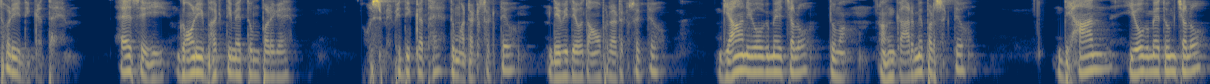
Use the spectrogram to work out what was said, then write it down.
थोड़ी दिक्कत है। ऐसे ही गौड़ी भक्ति में तुम पड़ गए, उसमें भी दिक्कत है। तुम अटक सकते हो, देवी देवताओं पर अटक सकते हो। ज्ञान योग में चलो, तुम अहंकार में पड़ सकते हो। ध्यान योग में तुम चलो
